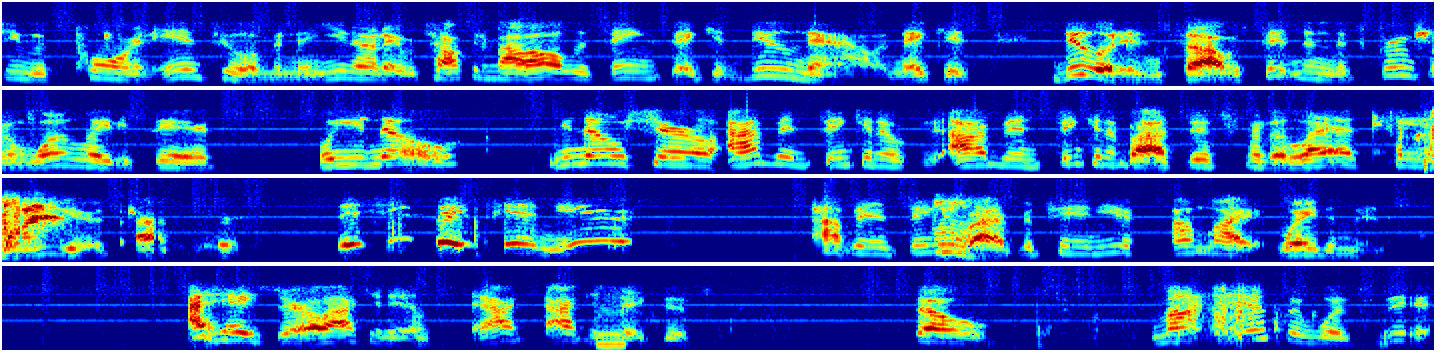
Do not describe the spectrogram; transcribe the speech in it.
she was pouring into them, and then you know they were talking about all the things they could do now, and they could do it. And so I was sitting in this group, and one lady said, "Well, you know, you know, Cheryl, I've been thinking of, I've been thinking about this for the last ten years." I said, "Did she say ten years?" I've been thinking Mm. about it for ten years. I'm like, wait a minute. I hate Cheryl, I can ans- I I can Mm. take this one. So my answer was this.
